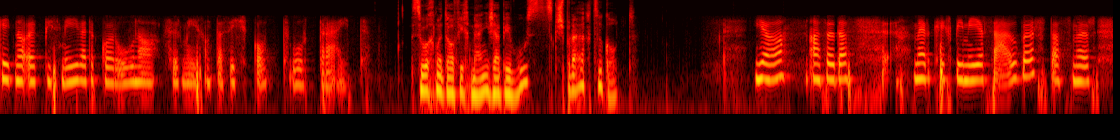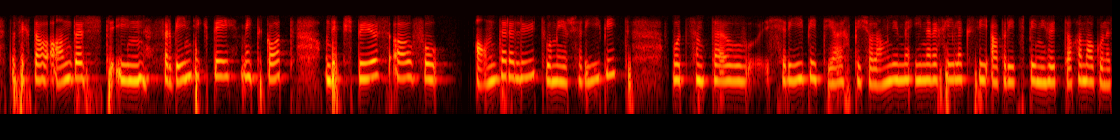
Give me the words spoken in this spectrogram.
gibt noch etwas mehr als Corona für mich und das ist Gott, der trägt. Sucht man da vielleicht manchmal auch bewusst das Gespräch zu Gott? Ja, also das merke ich bei mir selber, dass, wir, dass ich da anders in Verbindung bin mit Gott und ich spüre es auch von anderen Leuten, die mir schreiben, die zum Teil schreiben, ja, ich bin schon lange nicht mehr in einer Kirche gewesen, aber jetzt bin ich heute doch einmal ein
